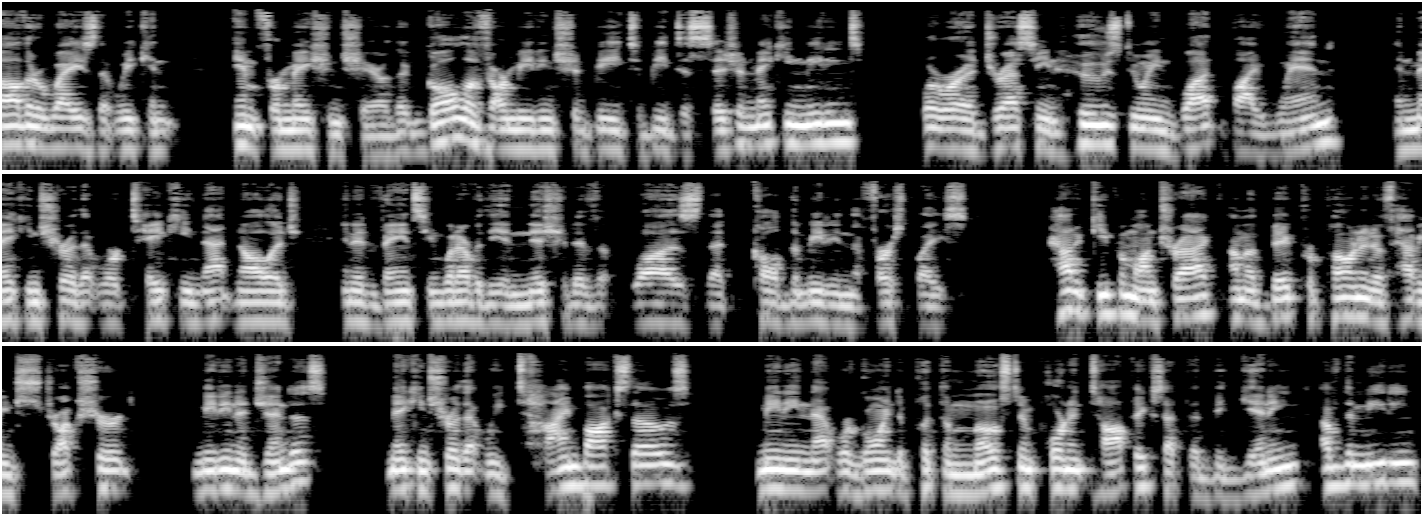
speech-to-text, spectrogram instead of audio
other ways that we can information share. The goal of our meetings should be to be decision making meetings where we're addressing who's doing what by when and making sure that we're taking that knowledge and advancing whatever the initiative was that called the meeting in the first place. How to keep them on track. I'm a big proponent of having structured meeting agendas, making sure that we time box those meaning that we're going to put the most important topics at the beginning of the meeting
